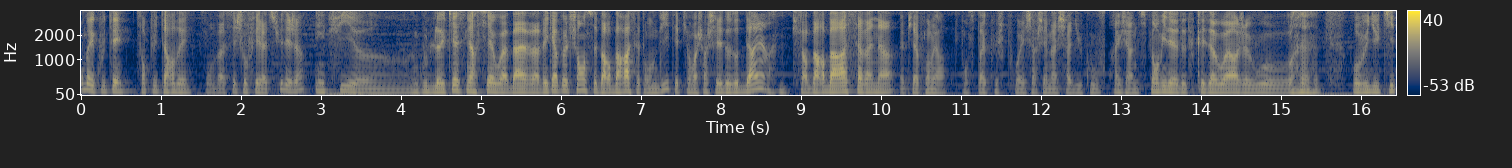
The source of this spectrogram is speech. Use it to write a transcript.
Bon bah écoutez, sans plus tarder, on va s'échauffer là-dessus déjà. Et puis, euh, de la caisse, merci à ouais. Bah avec un peu de chance, Barbara ça tombe vite, et puis on va chercher les deux autres derrière. Je vais faire Barbara, Savannah, et puis après on verra. Je pense pas que je pourrais chercher Macha du coup. que j'ai un petit peu envie de, toutes les avoir, j'avoue, au... vu du kit.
